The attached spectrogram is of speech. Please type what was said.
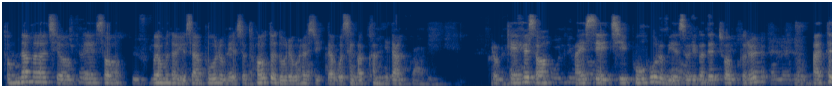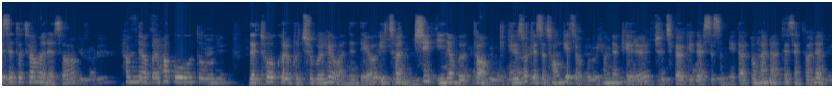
동남아 지역에서 무형문화유산 보호를 위해서 더욱더 노력을 할 수 있다고 생각합니다. 그렇게 해서 ICH 보호를 위해서 우리가 네트워크를 아태센터 차원에서 협력을 하고 또 네트워크를 구축을 해왔는데요. 2012년부터 계속해서 정기적으로 협력회를 주최하기도 했었습니다. 또한 아태센터는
